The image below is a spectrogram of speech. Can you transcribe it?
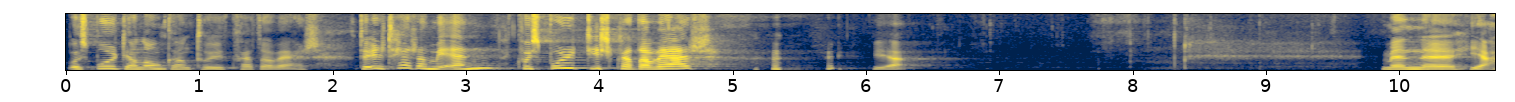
Og jeg spurte han omkant tog hva det var. Det irriterer meg enn, hvor jeg spurte ikke hva det var. ja. Men uh, ja,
